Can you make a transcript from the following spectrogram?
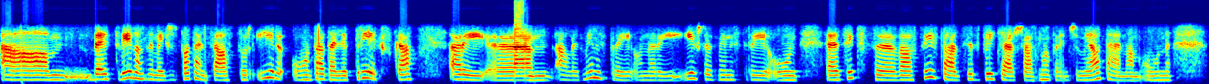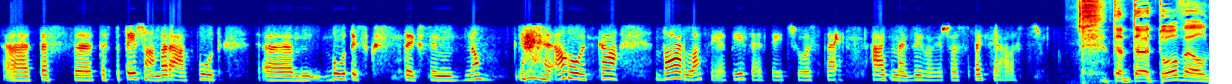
Um, bet viennozīmīgi šis potenciāls tur ir, un tādēļ ir prieks, ka arī um, ārlietu ministrija un arī iekšlietu ministrija un uh, citas uh, valsts iestādes ir pieķērušās nopietni šim jautājumam, un uh, tas, uh, tas patiešām varētu būt um, būtisks, teiksim, nu, avots, kā var Latvijai piesaistīt šos te ārzemēs dzīvojušos speciālistus. Tad to vēl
